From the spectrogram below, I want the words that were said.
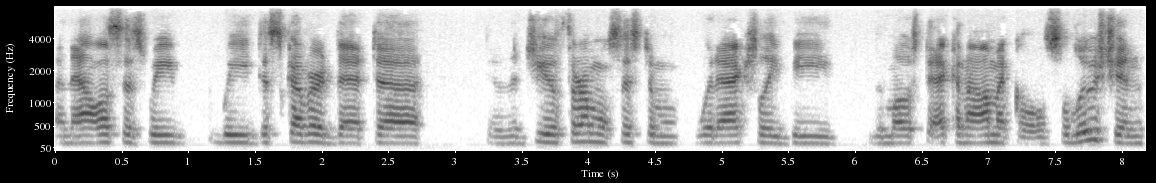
analysis, we we discovered that uh, the geothermal system would actually be the most economical solution,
